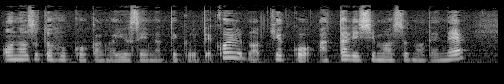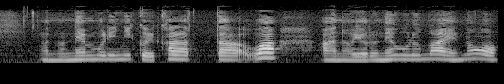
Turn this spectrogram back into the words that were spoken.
おのずと副交感が優勢になってくるってこういうの結構あったりしますのでね。あの眠りにくい方はあの夜眠る前の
